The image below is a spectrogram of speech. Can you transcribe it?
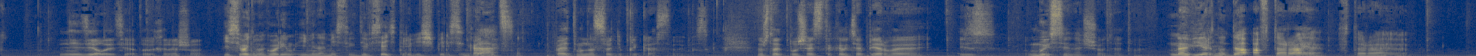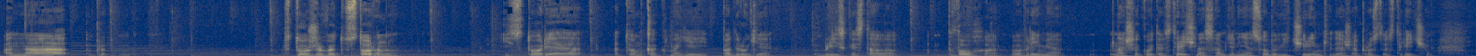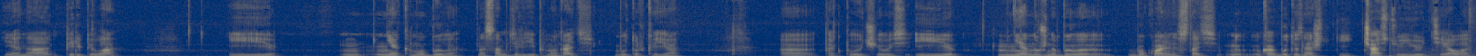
Не делайте этого, хорошо? И сегодня мы говорим именно о месте, где все эти три вещи пересекаются. Поэтому у нас сегодня прекрасный выпуск. Ну что, это получается такая у тебя первая из мыслей насчет этого? Наверное, да. А вторая, вторая, она пр- тоже в эту сторону. История о том, как моей подруге близкой стало плохо во время нашей какой-то встречи, на самом деле не особо вечеринки даже, а просто встречи. И она перепила, и некому было на самом деле ей помогать, был только я. Э, так получилось. И мне нужно было буквально стать, ну, как будто, знаешь, частью ее тела,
